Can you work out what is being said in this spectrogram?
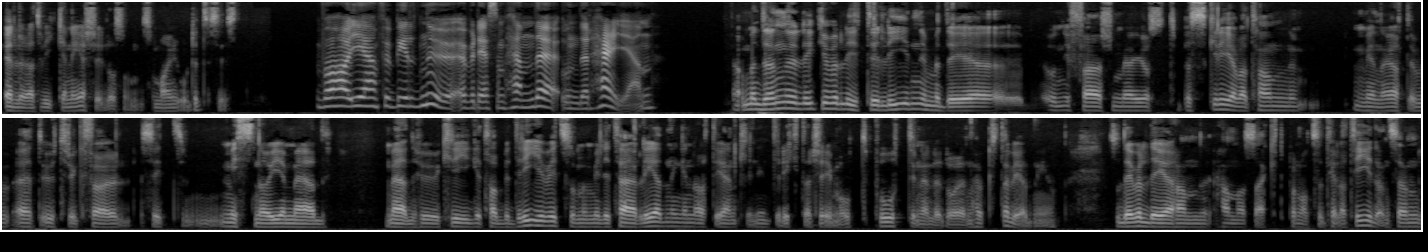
Eller att vika ner sig då som, som han gjorde till sist. Vad ger han för bild nu över det som hände under helgen? Ja, men den ligger väl lite i linje med det ungefär som jag just beskrev, att han menar att det är ett uttryck för sitt missnöje med med hur kriget har bedrivits och med militärledningen och att det egentligen inte riktar sig mot Putin eller då den högsta ledningen. Så det är väl det han, han har sagt på något sätt hela tiden. Sen,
